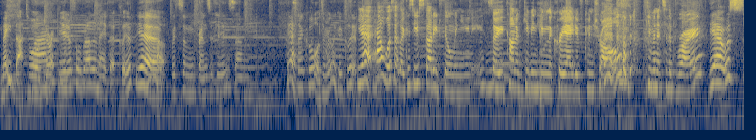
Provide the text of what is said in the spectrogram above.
made that or my directed beautiful brother made that clip, yeah, with some friends of his. Um, yeah. So cool. It's a really good clip. Yeah, how was that though? Because you studied film in uni, so you're kind of giving him the creative control, giving it to the bro. Yeah, it was.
